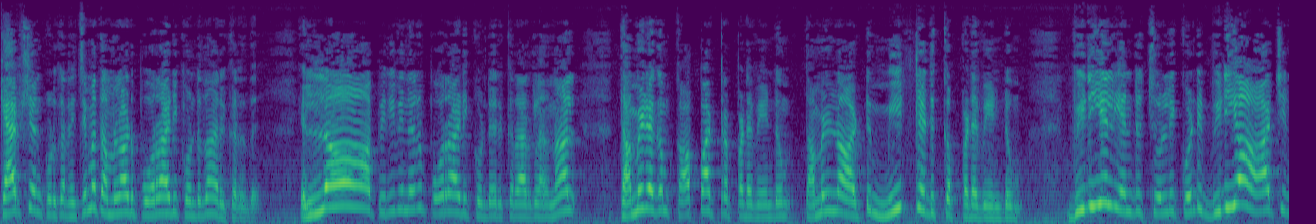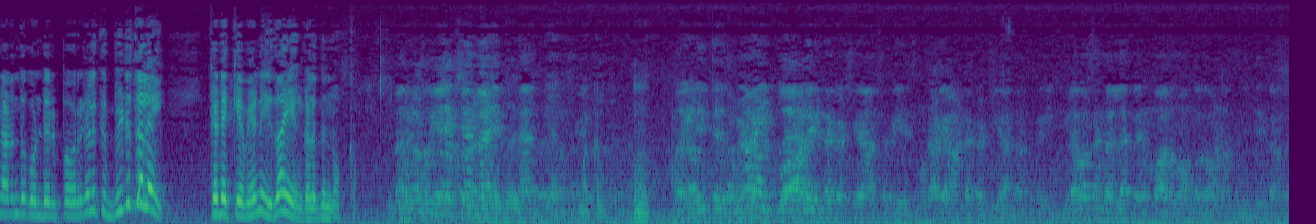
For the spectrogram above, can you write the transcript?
கேப்ஷன் கொடுக்கற நிச்சயமா தமிழ்நாடு போராடி கொண்டுதான் இருக்கிறது. எல்லா பிரிவினரும் போராடி கொண்டிருக்கிறார்கள். அதனால் தமிழகம் காப்பாற்றப்பட வேண்டும் தமிழ்நாட்டு மீட்டெடுக்கப்பட வேண்டும். விடியல் என்று சொல்லிக்கொண்டு விடியா ஆட்சி நடந்து கொண்டிருப்பவர்களுக்கு விடுதலை கிடைக்க வேண்டும். இதுதான் எங்களது நோக்கம். இலவசங்கள்ல பெரும்பாலும் அவங்க கவனம் செலுத்தியிருக்காங்க.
